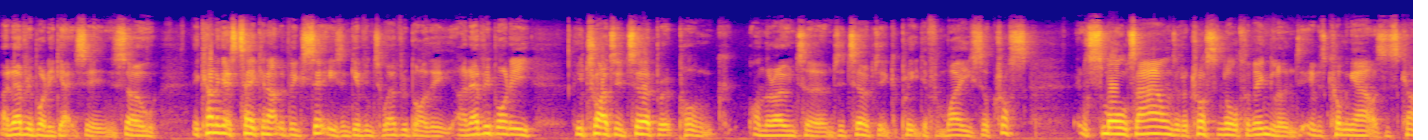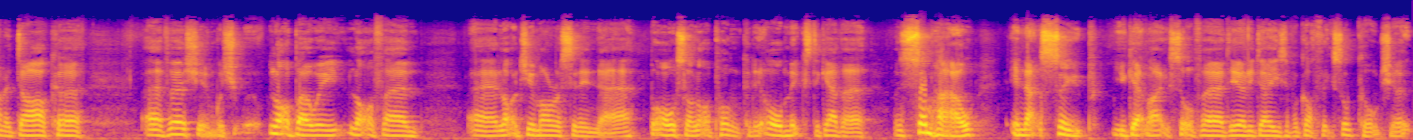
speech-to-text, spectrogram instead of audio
and everybody gets in. So it kind of gets taken out of the big cities and given to everybody. And everybody who tried to interpret punk on their own terms interpreted it completely different ways. So across in small towns and across the north of England, it was coming out as this kind of darker uh, version, which a lot of Bowie, a lot of um, a lot of Jim Morrison in there, but also a lot of punk, and it all mixed together. And somehow, in that soup, you get like sort of uh, the early days of a gothic subculture.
